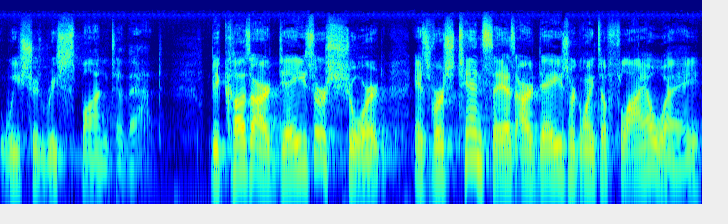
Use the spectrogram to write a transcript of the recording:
we should respond to that. Because our days are short, as verse 10 says, our days are going to fly away.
